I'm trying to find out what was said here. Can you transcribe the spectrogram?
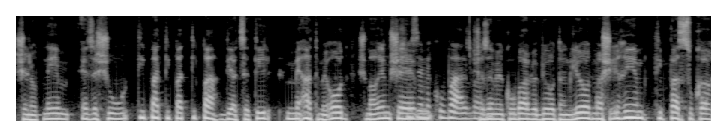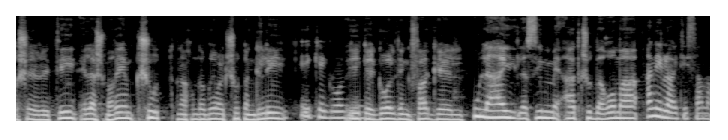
שנותנים איזשהו טיפה, טיפה, טיפה דיאצטיל, מעט מאוד, שמרים ש... שזה מקובל. ב- שזה מקובל בבירות אנגליות, משאירים טיפה סוכר שאריתי, אלה השמרים, כשות, אנחנו מדברים על כשות אנגלי, EK Golding. EK, Golding, Fuggle, אולי לשים מעט כשות בארומה, אני לא הייתי שמה.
